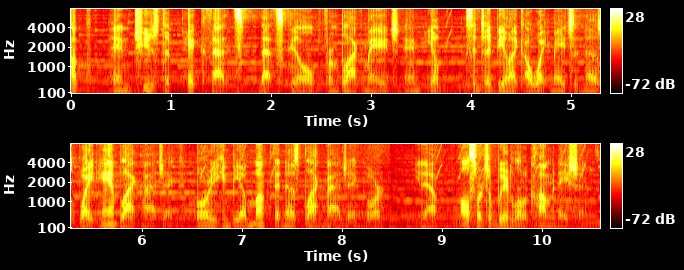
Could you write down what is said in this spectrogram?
up and choose to pick that that skill from Black Mage and able, essentially be like a White Mage that knows White and Black Magic, or you can be a Monk that knows Black Magic, or you know, all sorts of weird little combinations.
